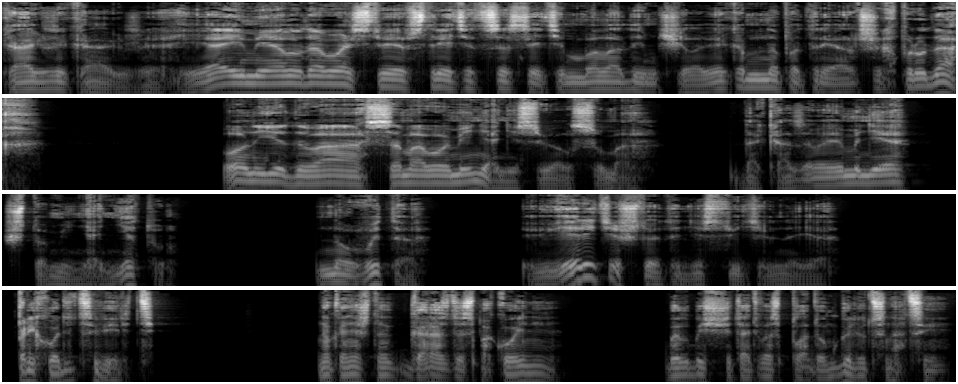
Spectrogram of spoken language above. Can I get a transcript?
Как же, как же. Я имел удовольствие встретиться с этим молодым человеком на Патриарших прудах. Он едва самого меня не свел с ума, доказывая мне, что меня нету. Но вы-то верите, что это действительно я? Приходится верить. Но, конечно, гораздо спокойнее было бы считать вас плодом галлюцинации.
